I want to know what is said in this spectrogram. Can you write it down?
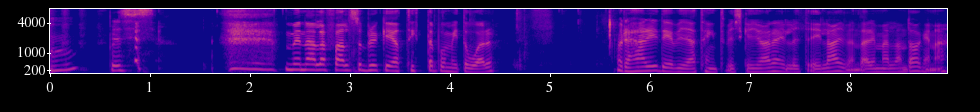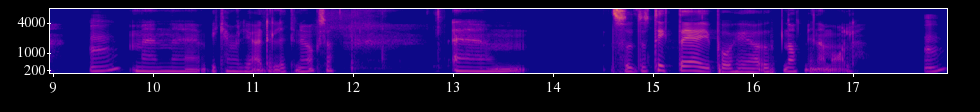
Mm, precis. Men i alla fall så brukar jag titta på mitt år. Och det här är det vi har tänkt att vi ska göra lite i liven där i mellandagarna. Mm. Men eh, vi kan väl göra det lite nu också. Ehm, så då tittar jag ju på hur jag har uppnått mina mål. Mm.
